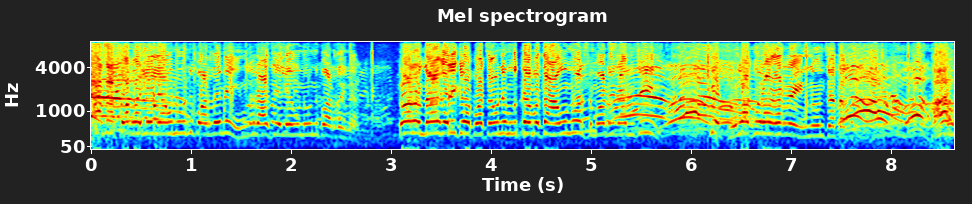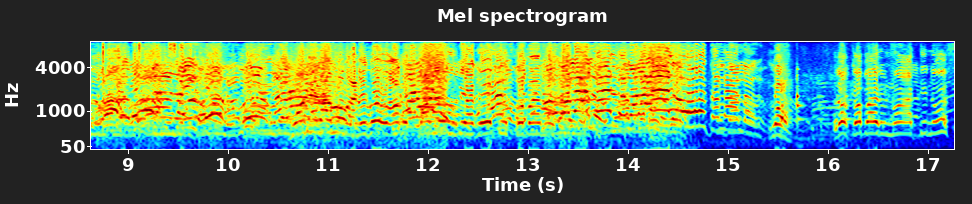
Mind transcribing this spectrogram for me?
राजा तपाईँले ल्याउनु पनि पर्दैन हिन्दू राज्य ल्याउनु पनि पर्दैन। तर नागरिकलाई बचाउने मुद्दामा त आउनुहोस् मणिरामजी के ठुला कुरा गरेर हिँड्नुहुन्छ तपाईँ मणिराम भनेको अब उभिएको त्यो। ल र तपाईँहरू नआत्तिनुहोस्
